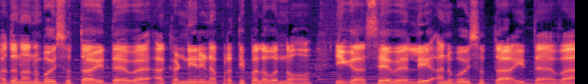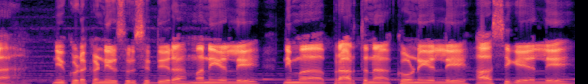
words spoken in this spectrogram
ಅದನ್ನು ಅನುಭವಿಸುತ್ತಾ ಇದ್ದೇವೆ. ಆ ಕಣ್ಣೀರಿನ ಪ್ರತಿಫಲವನ್ನು ಈಗ ಸೇವೆಯಲ್ಲಿ ಅನುಭವಿಸುತ್ತಾ ಇದ್ದೇವೆ. ನೀವು ಕೂಡ ಕಣ್ಣೀರು ಸುರಿಸಿದ್ದೀರಾ? ಮನೆಯಲ್ಲಿ, ನಿಮ್ಮ ಪ್ರಾರ್ಥನಾ ಕೋಣೆಯಲ್ಲಿ, ಹಾಸಿಗೆಯಲ್ಲಿ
